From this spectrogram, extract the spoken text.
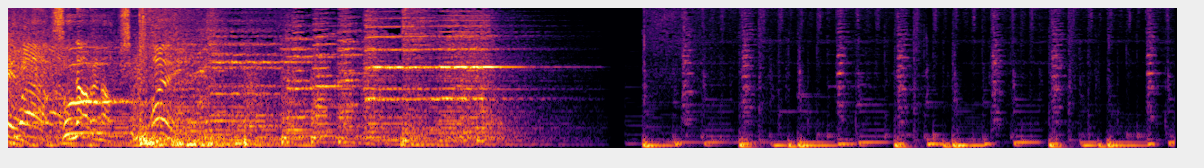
Not an option.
